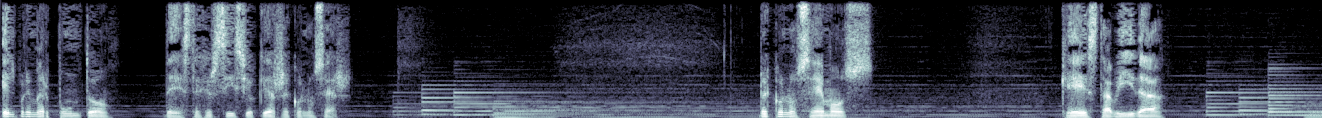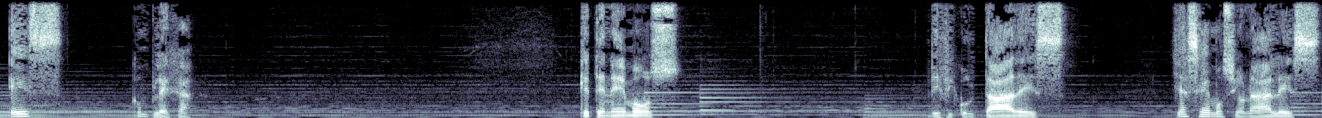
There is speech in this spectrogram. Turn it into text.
el primer punto de este ejercicio que es reconocer. Reconocemos que esta vida es compleja, que tenemos dificultades, ya sea emocionales,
